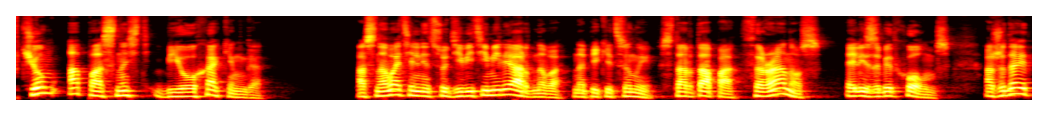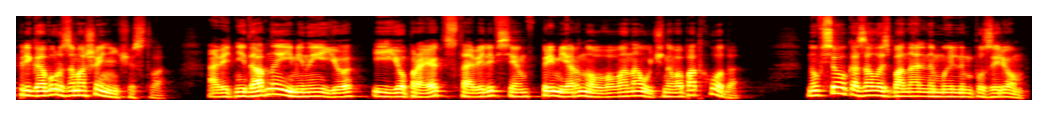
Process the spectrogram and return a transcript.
В чем опасность биохакинга? Основательницу 9-миллиардного на пике цены стартапа Theranos Элизабет Холмс ожидает приговор за мошенничество. А ведь недавно именно ее и ее проект ставили всем в пример нового научного подхода. Но все оказалось банальным мыльным пузырем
